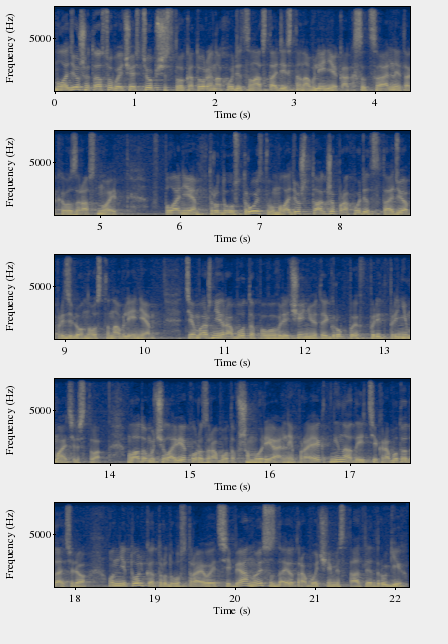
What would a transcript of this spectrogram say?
Молодежь – это особая часть общества, которая находится на стадии становления как социальной, так и возрастной. Плане трудоустройства молодежь также проходит стадию определенного становления. Тем важнее работа по вовлечению этой группы в предпринимательство. Молодому человеку, разработавшему реальный проект, не надо идти к работодателю. Он не только трудоустраивает себя, но и создает рабочие места для других.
